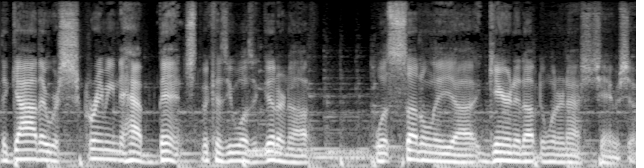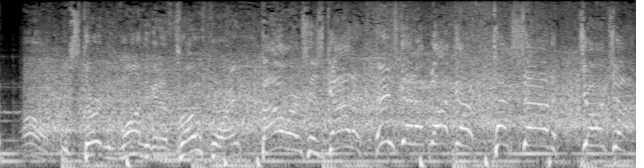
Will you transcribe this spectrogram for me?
the guy they were screaming to have benched because he wasn't good enough was suddenly uh, gearing it up to win a national championship. Oh, It's third and one. They're going to throw for it. Bowers has got it. He's got a blocker. Touchdown, Georgia.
